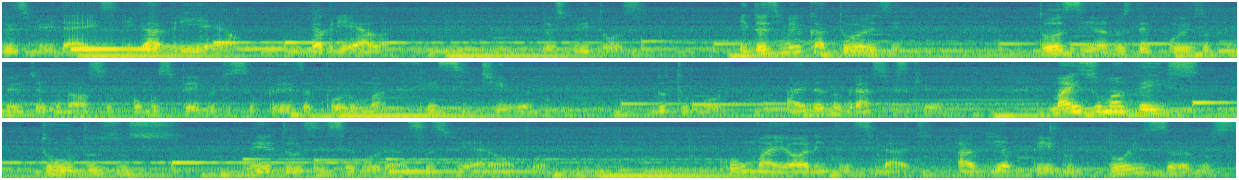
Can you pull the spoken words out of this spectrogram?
2010, e Gabriel, Gabriela, 2012. Em 2014, 12 anos depois do primeiro diagnóstico, fomos pegos de surpresa por uma recidiva do tumor, ainda no braço esquerdo. Mais uma vez, todos os medos e inseguranças vieram à tona. Com maior intensidade, havia pego dois anos.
